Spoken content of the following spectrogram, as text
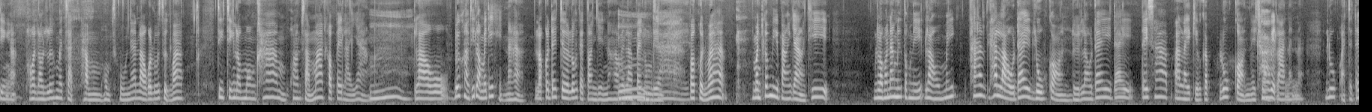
ริง ๆ อะ พอเราเริ่มมาจัดทำโฮมสคูลเนี่ยเราก็รู้สึกว่าจริง ๆ เรามองข้ามความสามารถเขาไปหลายอย่างอืมเราด้วยความที่เราไม่ได้เห็นนะคะเราก็ได้เจอลูกแต่ตอนเย็นนะคะ เวลาไปโรงเรียนใช่ปรากฏว่ามันก็มีบางอย่างที่ เรามานั่งนึกตรงนี้ เราไม่ถ้าถ้าเราได้รู้ก่อน หรือเราได้ได้ได้ทราบอะไรเกี่ยวกับลูกก่อนในช่วงเวลานั้นนะลูกอาจจะได้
